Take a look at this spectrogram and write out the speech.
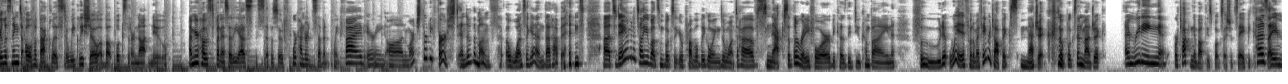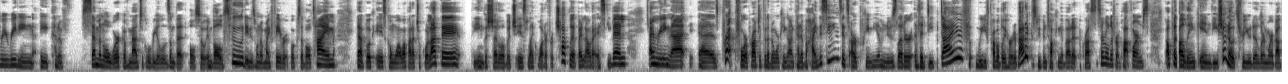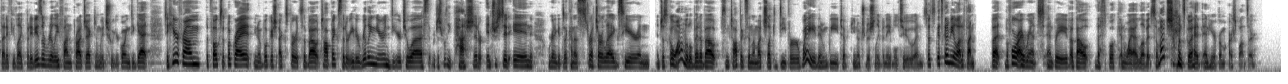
You're listening to All of a Backlist, a weekly show about books that are not new. I'm your host, Vanessa Diaz. This is episode 407.5, airing on March 31st, end of the month. Uh, once again, that happened. Uh, today, I'm going to tell you about some books that you're probably going to want to have snacks that they're ready for because they do combine food with one of my favorite topics, magic. So, books and magic. I'm reading, or talking about these books, I should say, because I am rereading a kind of seminal work of magical realism that also involves food. It is one of my favorite books of all time. That book is Como agua para chocolate, the English title of which is Like Water for Chocolate by Laura Esquivel. I'm reading that as prep for a project that I've been working on kind of behind the scenes. It's our premium newsletter, The Deep Dive. We've probably heard about it because we've been talking about it across several different platforms. I'll put a link in the show notes for you to learn more about that if you like, but it is a really fun project in which you're going to get to hear from the folks at Book Riot, you know, bookish experts about topics that are either really near and dear to us, that we're just really passionate or interested in. We're going to get to kind of stretch our legs here and, and just go on little bit about some topics in a much like deeper way than we have, you know, traditionally been able to. And so it's, it's going to be a lot of fun. But before I rant and rave about this book and why I love it so much, let's go ahead and hear from our sponsor.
